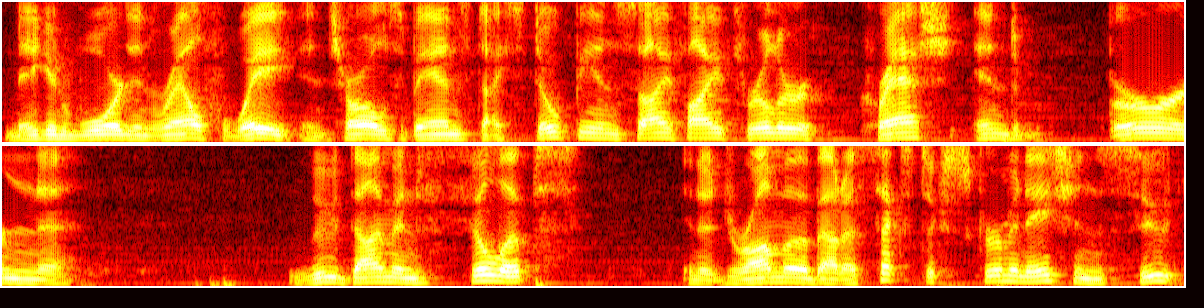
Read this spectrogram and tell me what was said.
Megan Ward and Ralph Waite in Charles Band's dystopian sci-fi thriller Crash and Burn. Lou Diamond Phillips in a drama about a sex discrimination suit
